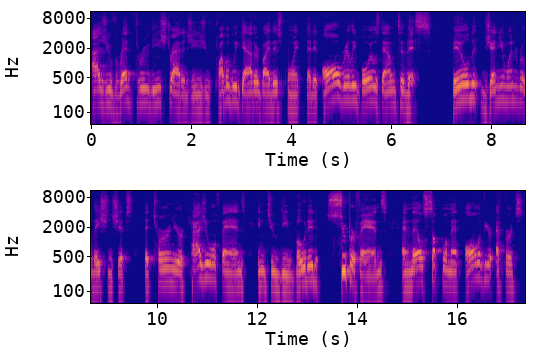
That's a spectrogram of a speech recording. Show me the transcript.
As you've read through these strategies, you've probably gathered by this point that it all really boils down to this build genuine relationships that turn your casual fans into devoted super fans, and they'll supplement all of your efforts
